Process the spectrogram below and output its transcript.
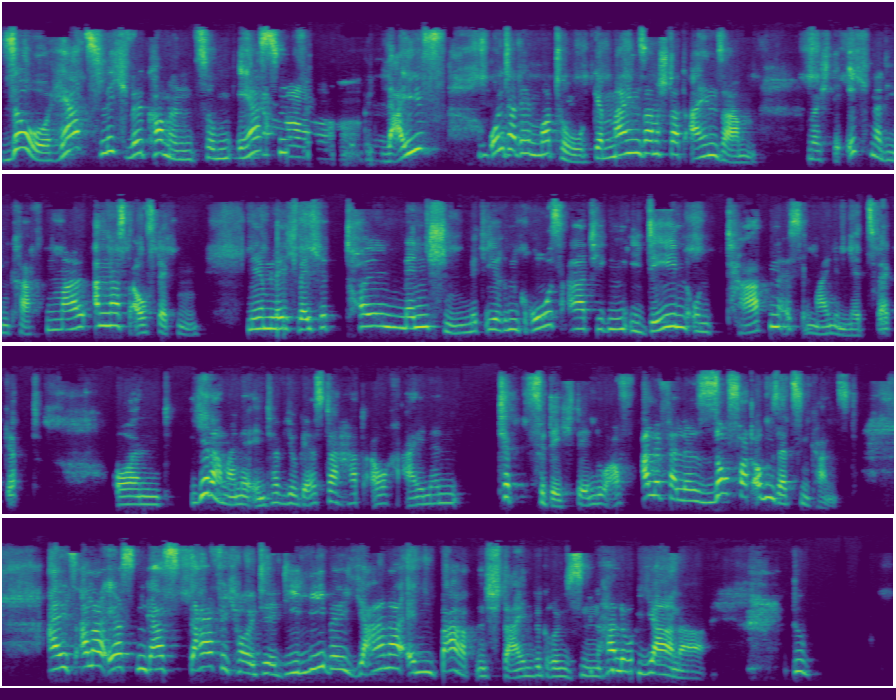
So, herzlich willkommen zum ersten ja. Live unter dem Motto Gemeinsam statt einsam möchte ich Nadine Krachten mal anders aufdecken. Nämlich, welche tollen Menschen mit ihren großartigen Ideen und Taten es in meinem Netzwerk gibt. Und jeder meiner Interviewgäste hat auch einen Tipp für dich, den du auf alle Fälle sofort umsetzen kannst. Als allerersten Gast darf ich heute die liebe Jana N. Bartenstein begrüßen. Hallo Jana. Du,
